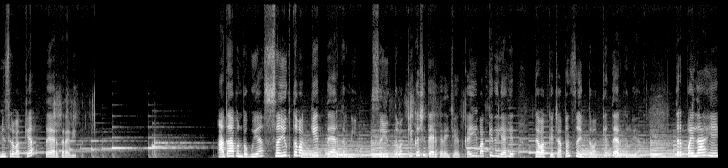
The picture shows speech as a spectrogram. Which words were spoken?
मिश्र वाक्य तयार करावीत आता आपण बघूया संयुक्त वाक्ये तयार करणे. संयुक्त वाक्य कशी तयार करायची आहेत? काही वाक्य दिली आहेत त्या वाक्याचे आपण संयुक्त वाक्य तयार करूयात. तर पहिला आहे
